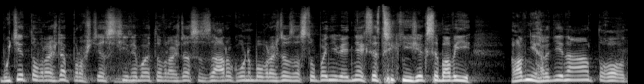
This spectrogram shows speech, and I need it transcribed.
buď je to vražda pro štěstí, nebo je to vražda se zárukou, nebo vražda v zastoupení v jedných ze tří knížek se baví hlavní hrdina, toho,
